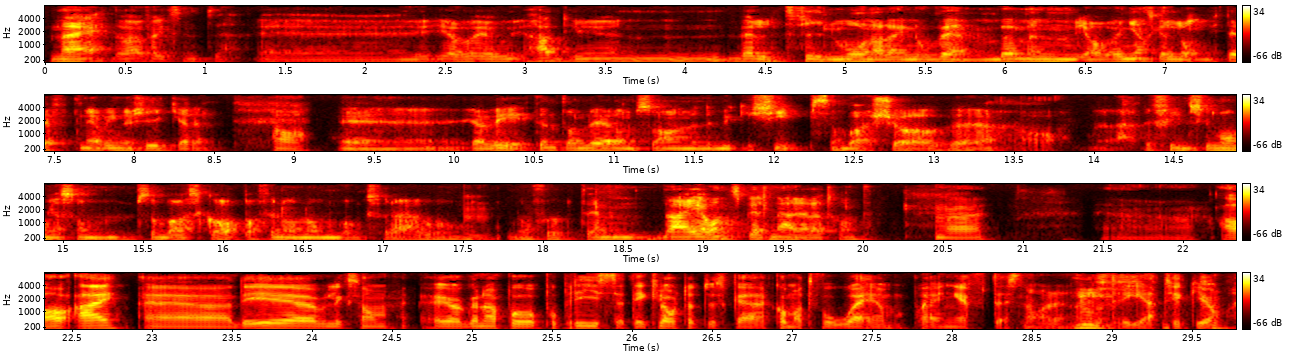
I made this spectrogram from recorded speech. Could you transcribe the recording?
Nej, det har jag faktiskt inte. Eh, jag, jag hade ju en väldigt fin månad i november, men jag var ganska långt efter när jag var inne och kikade. Ja. Eh, jag vet inte om det är de som använder mycket chips som bara kör. Eh, ja. Det finns ju många som, som bara skapar för någon omgång sådär och de får upp det. Men nej, jag har inte spelat nära det tror jag inte. Nej. Eh, ja, nej, eh, det är liksom ögonen på, på priset. Det är klart att du ska komma tvåa en poäng efter snarare än på trea tycker jag.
